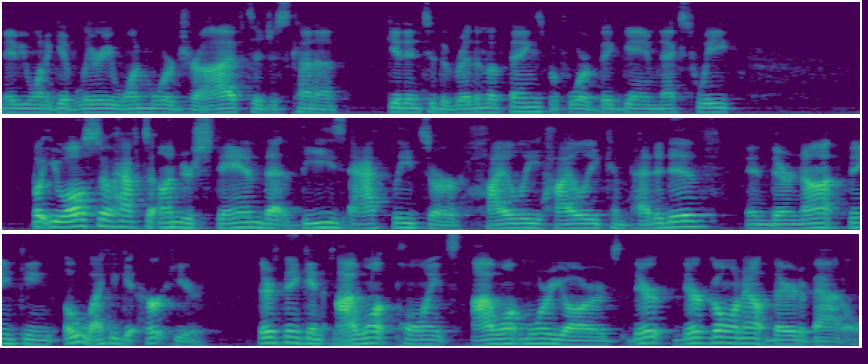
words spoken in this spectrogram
maybe want to give Leary one more drive to just kind of get into the rhythm of things before a big game next week. But you also have to understand that these athletes are highly, highly competitive and they're not thinking, "Oh, I could get hurt here." They're thinking, "I want points. I want more yards." They're they're going out there to battle,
